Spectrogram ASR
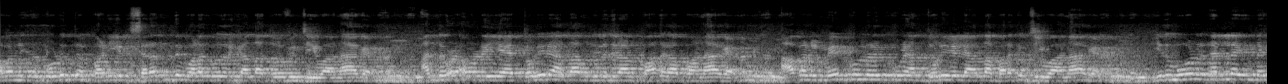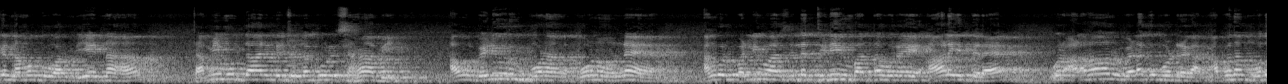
அவனுக்கு கொடுத்த பணியில் சிறந்து வழங்குவதற்கு அல்லாஹ் தோல்வி செய்வானாக. அந்த அவருடைய தொழிலை அல்லாஹ் ஜெல்லஜலாலும் பாதுகாப்பானாக. அவர்கள் மேற்கொள்ள இருக்கக்கூடிய அந்த தொழிலில் எல்லாம் பறக்க செய்வானாக இது போன்ற நல்ல எண்ணங்கள் நமக்கு வரும். ஏன்னா தமிமுத்தார் என்று சொல்லக்கூடிய சஹாபி அவங்க வெளியூருக்கு போனாங்க. போன உடனே அங்கே ஒரு பள்ளிவாசல்ல திடீர்னு பார்த்தா ஒரு ஆலயத்தில் ஒரு அழகான ஒரு விளக்கு போட்டிருக்காங்க. அப்பதான் முத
